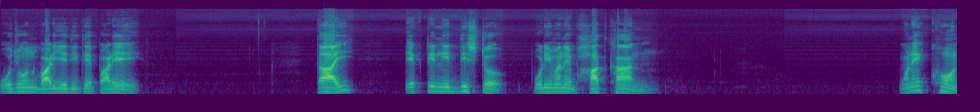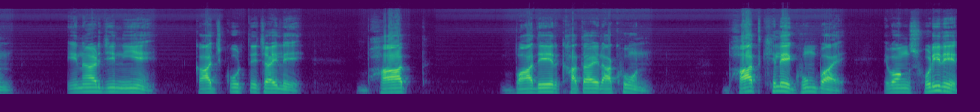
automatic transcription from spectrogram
ওজন বাড়িয়ে দিতে পারে। তাই একটি নির্দিষ্ট পরিমাণে ভাত খান। অনেকক্ষণ এনার্জি নিয়ে কাজ করতে চাইলে ভাত বাদের খাতায় রাখুন। ভাত খেলে ঘুম পায় এবং শরীরের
